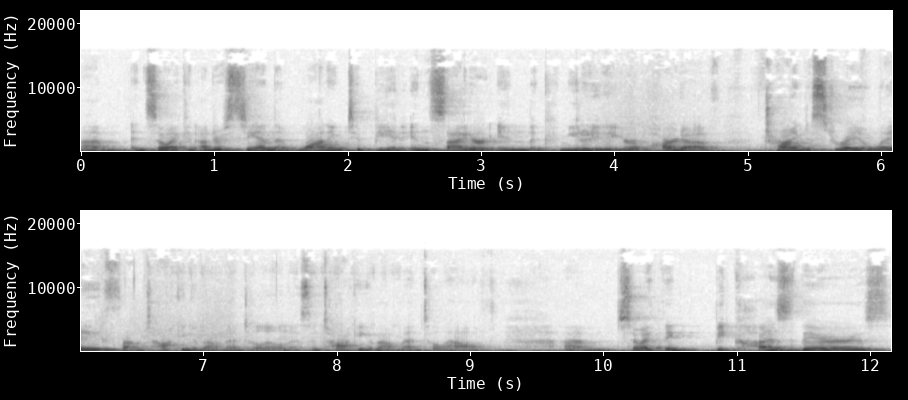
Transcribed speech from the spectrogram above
Um, and so I can understand that wanting to be an insider in the community that you're a part of, trying to stray away from talking about mental illness and talking about mental health. Um, so I think because there's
